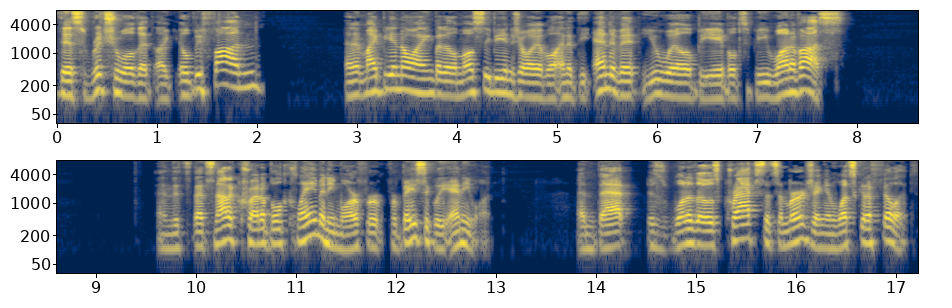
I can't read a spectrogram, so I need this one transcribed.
this ritual that like it'll be fun and it might be annoying but it'll mostly be enjoyable and at the end of it you will be able to be one of us. And it's that's not a credible claim anymore for for basically anyone. And that is one of those cracks that's emerging, and what's going to fill it?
